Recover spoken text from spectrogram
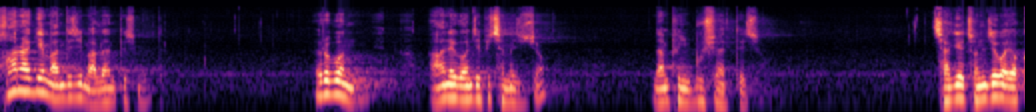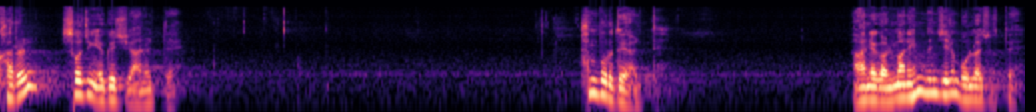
환하게 만들지 말라는 뜻입니다. 여러분, 아내가 언제 비참해지죠? 남편이 무시할 때죠. 자기의 존재와 역할을 소중히 여겨주지 않을 때. 함부로 돼야 할 때. 아내가 얼마나 힘든지를 몰라줄 때.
